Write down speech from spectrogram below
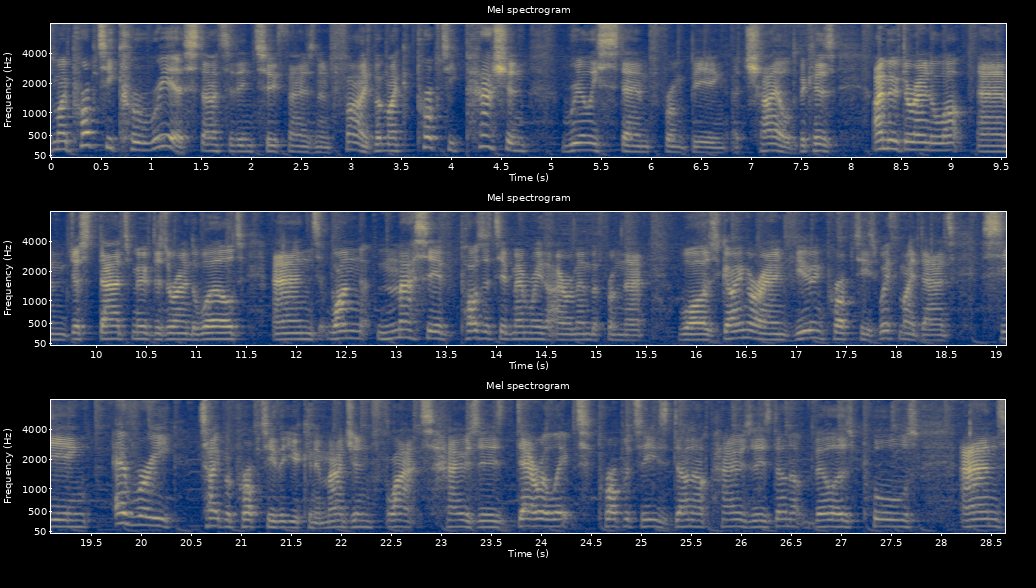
So my property career started in 2005, but my property passion really stemmed from being a child because I moved around a lot. Um, just dad's moved us around the world, and one massive positive memory that I remember from that was going around viewing properties with my dad, seeing every type of property that you can imagine flats, houses, derelict properties, done up houses, done up villas, pools, and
